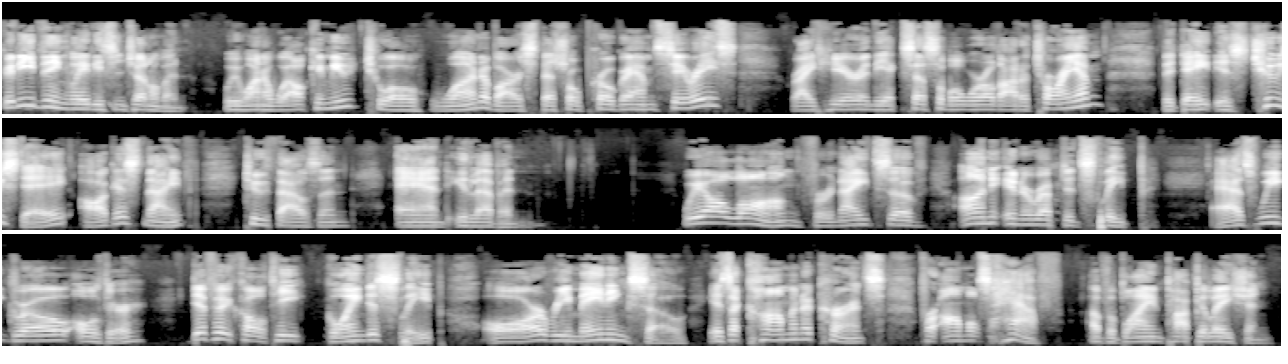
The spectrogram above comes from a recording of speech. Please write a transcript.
Good evening, ladies and gentlemen. We want to welcome you to a, one of our special program series right here in the Accessible World Auditorium. The date is Tuesday, August 9th, 2011. We all long for nights of uninterrupted sleep. As we grow older, difficulty going to sleep or remaining so is a common occurrence for almost half of the blind population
